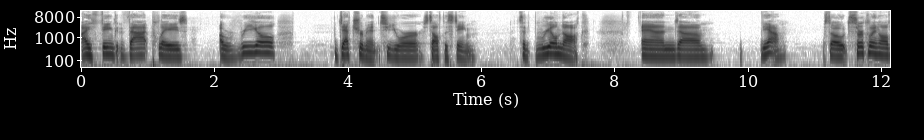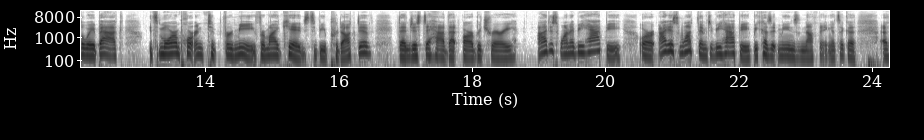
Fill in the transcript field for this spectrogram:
I think that plays a real detriment to your self esteem. It's a real knock and um, yeah, so circling all the way back, it's more important to, for me, for my kids to be productive than just to have that arbitrary, I just want to be happy or I just want them to be happy because it means nothing. It's like a, a,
